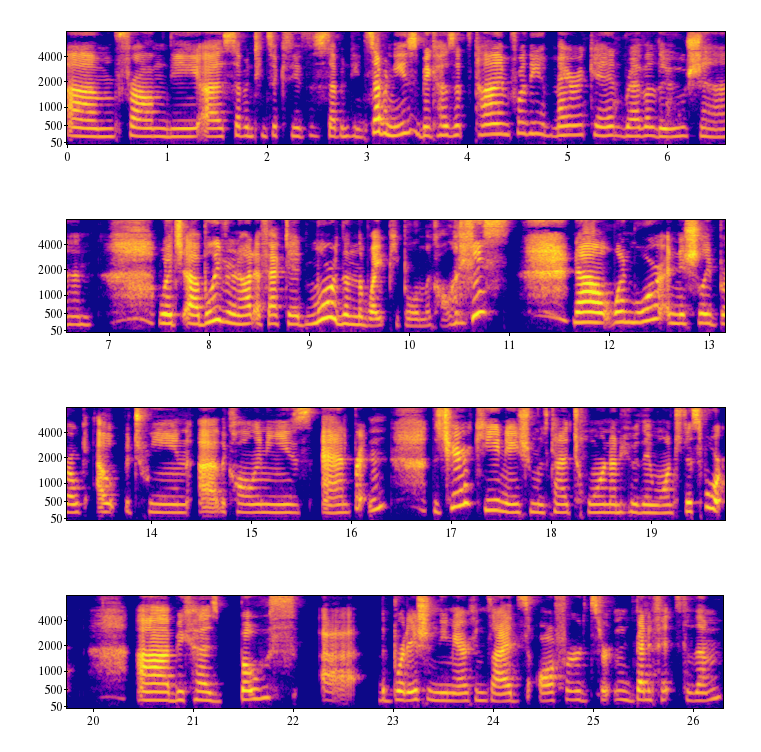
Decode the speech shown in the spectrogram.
um, from the uh, 1760s to 1770s because it's time for the American Revolution, which, uh, believe it or not, affected more than the white people in the colonies. Now, when war initially broke out between uh, the colonies and Britain, the Cherokee Nation was kind of torn on who they wanted to support uh, because both uh, the British and the American sides offered certain benefits to them,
